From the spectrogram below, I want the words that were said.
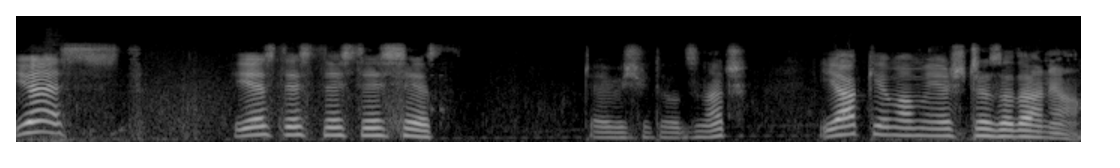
Jest! Jest, jest, jest, jest, jest. Czekaj, weź mi to odznacz. Jakie mamy jeszcze zadania?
